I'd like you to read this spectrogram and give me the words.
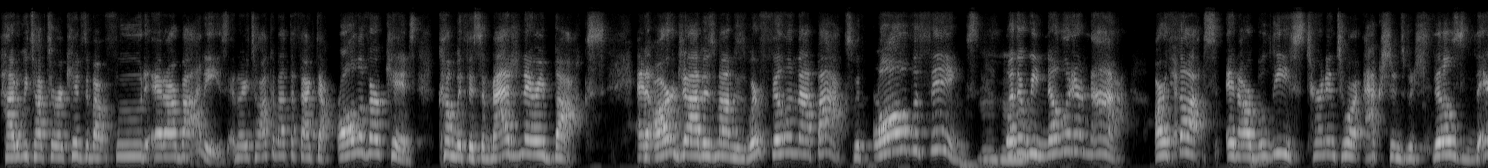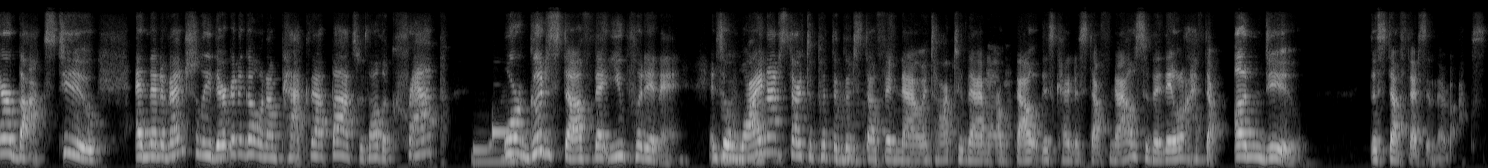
how do we talk to our kids about food and our bodies? And I talk about the fact that all of our kids come with this imaginary box. And our job as moms is we're filling that box with all the things, Mhm. whether we know it or not. Our Yeah. thoughts and our beliefs turn into our actions, which fills their box too. And then eventually they're going to go and unpack that box with all the crap or good stuff that you put in it. And so, why not start to put the good stuff in now and talk to them about this kind of stuff now so that they don't have to undo the stuff that's in their box?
